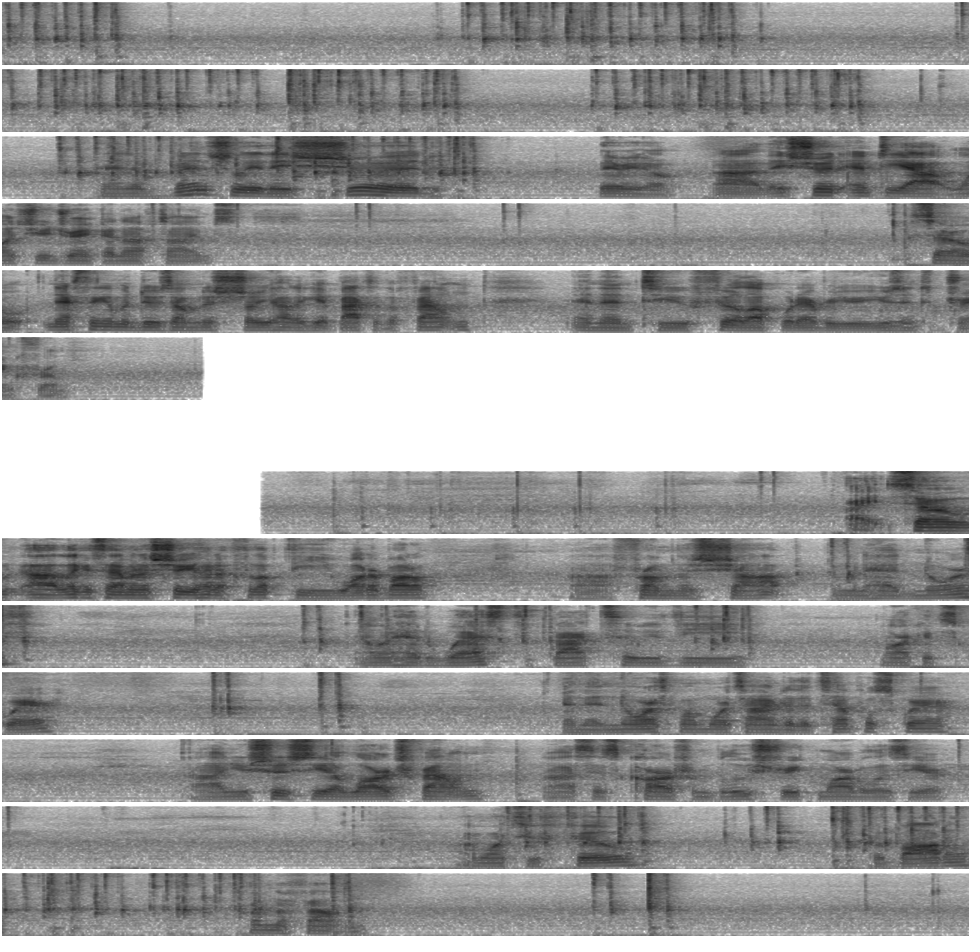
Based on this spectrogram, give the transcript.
And eventually they should there we go. Uh, they should empty out once you drink enough times. So next thing I'm going to do is I'm going to show you how to get back to the fountain and then to fill up whatever you're using to drink from. Alright, so uh, like I said, I'm going to show you how to fill up the water bottle uh, from the shop. I'm going to head north. I'm going to head west back to the market square. And then north one more time to the temple square. Uh, you should see a large fountain. Uh, it says card from Blue Streak Marble is here. I want to fill the bottle from the fountain.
